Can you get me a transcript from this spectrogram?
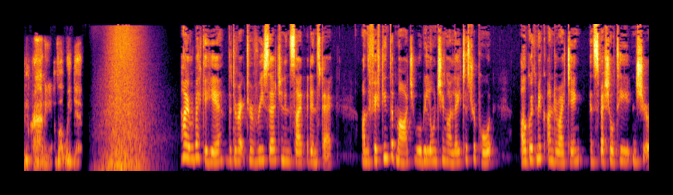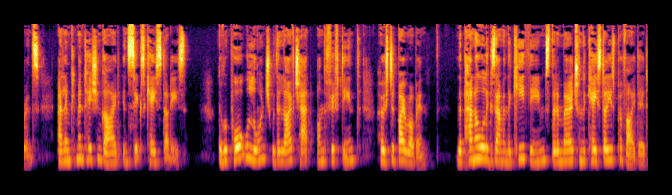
and cranny of what we do. Hi, Rebecca here, the Director of Research and Insight at Instech. On the 15th of March, we'll be launching our latest report, Algorithmic Underwriting in Specialty Insurance, an implementation guide in six case studies. The report will launch with a live chat on the 15th, hosted by Robin. The panel will examine the key themes that emerge from the case studies provided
